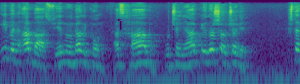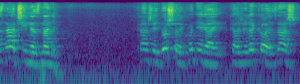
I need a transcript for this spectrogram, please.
Ibn Abbas, jednom velikom ashabu, učenjaku, je došao čovjek. Šta znači neznanje? Kaže, došao je kod njega i kaže, rekao je, znaš,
